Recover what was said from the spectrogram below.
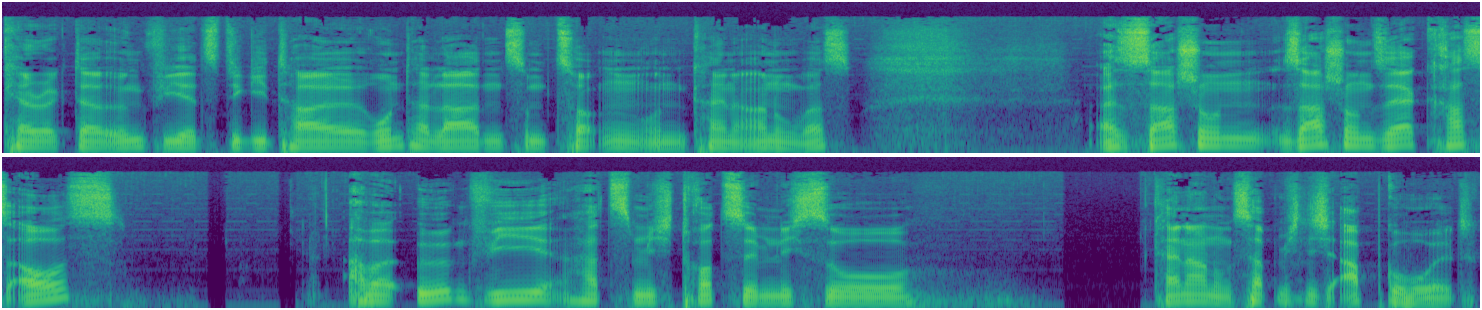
Charakter irgendwie jetzt digital runterladen zum Zocken und keine Ahnung was. Also es sah schon, sah schon sehr krass aus, aber irgendwie hat es mich trotzdem nicht so, keine Ahnung, es hat mich nicht abgeholt.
